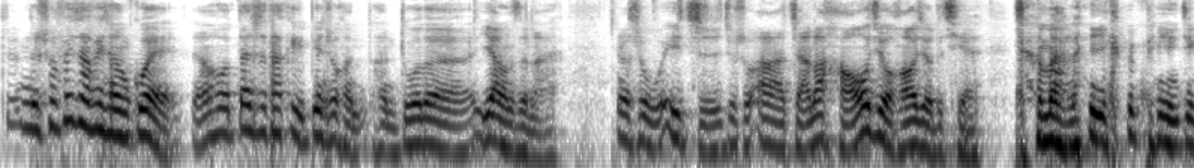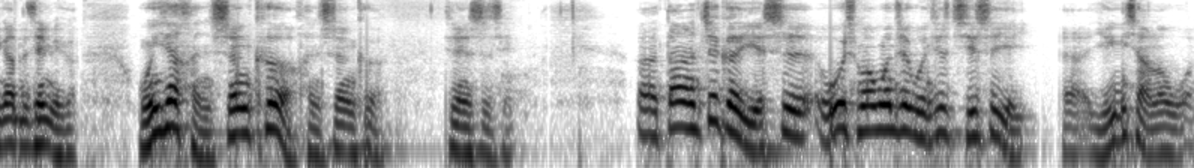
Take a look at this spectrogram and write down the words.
就那时候非常非常贵，然后但是它可以变出很很多的样子来。但是我一直就说啊，攒了好久好久的钱 才买了一个变形金刚的铅笔盒，我印象很深刻，很深刻这件事情。呃，当然这个也是我为什么问这个问题，其实也呃影响了我，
